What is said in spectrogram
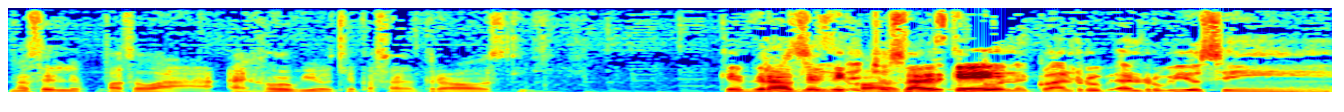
No sé, le pasó a, a Rubius, le pasó a Dross, y- que Dross Sí, les dijo, hecho, ¿sabes qué? con- con- al, Rub- al Rubio sí.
